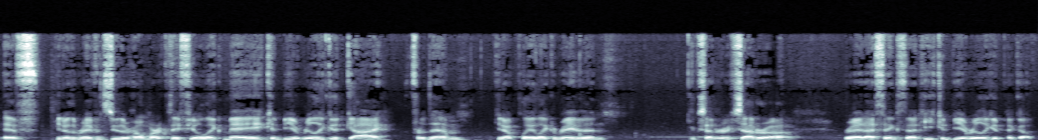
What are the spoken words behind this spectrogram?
if you know the Ravens do their homework, they feel like Maye can be a really good guy for them. You know, play like a Raven, et cetera, et cetera. Right? I think that he could be a really good pickup.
